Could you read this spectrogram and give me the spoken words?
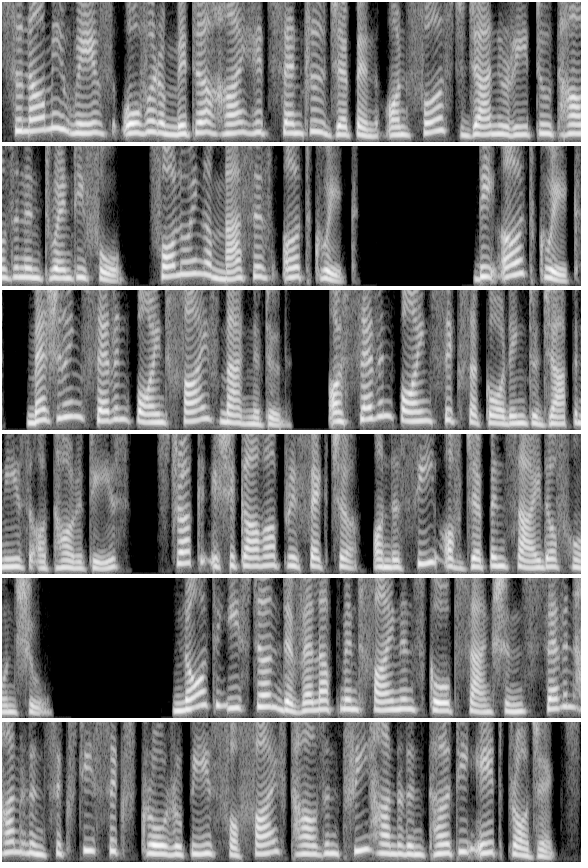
Tsunami waves over a meter high hit central Japan on 1 January 2024, following a massive earthquake. The earthquake, measuring 7.5 magnitude, or 7.6 according to Japanese authorities, struck Ishikawa Prefecture on the Sea of Japan side of Honshu. Northeastern Development Finance Corp sanctions 766 crore rupees for 5,338 projects.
